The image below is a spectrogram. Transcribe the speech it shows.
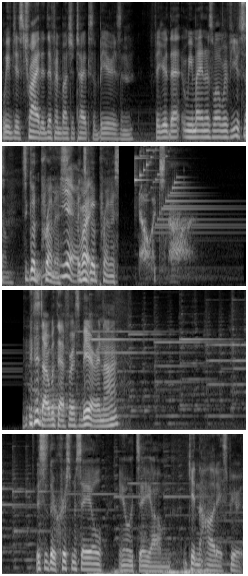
We've just tried a different bunch of types of beers and figured that we might as well review some. It's a good premise. Yeah, it's right. a good premise. No, it's not. Start with that first beer, right now. This is their Christmas ale. You know, it's a um, Getting the holiday spirit.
